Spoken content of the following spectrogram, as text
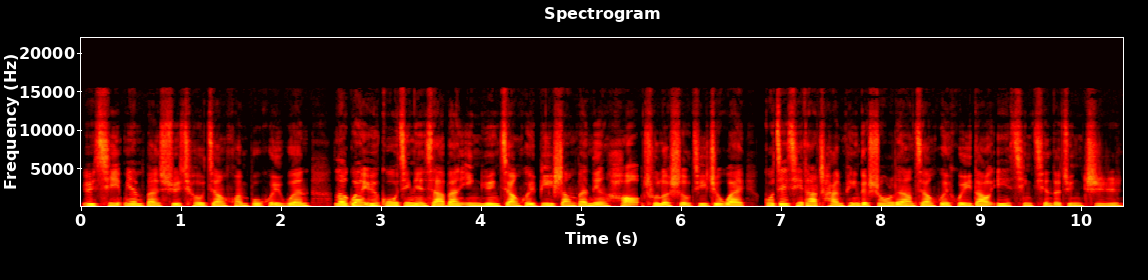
预期面板需求将缓步回温。乐观预估今年下半营运将会比上半年好。除了手机之外，估计其他产品的数量将会回到疫情前的均值。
